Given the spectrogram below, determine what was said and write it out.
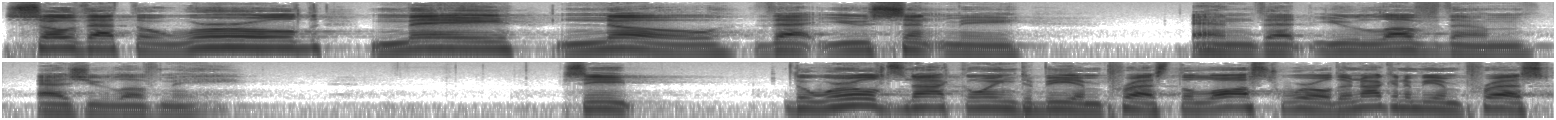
So that the world may know that you sent me and that you love them as you love me. See, the world's not going to be impressed, the lost world, they're not going to be impressed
